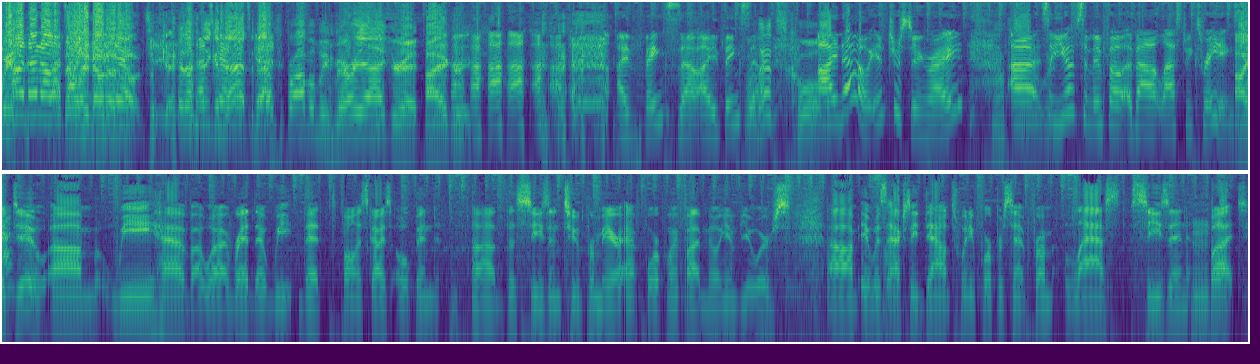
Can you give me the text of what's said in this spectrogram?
wait. Oh no, no, that's They're all like, you no, need no, to no, do. it's okay. And I'm thinking good, that that's that's, good. probably very accurate. I agree. I think so. I think so. Well, that's cool. I know. Interesting, right? Uh, so you have some info about last week's ratings. I huh? do. Um, we have. Uh, well, I read that we that Falling Skies opened uh, the season to premiere at 4.5 million viewers. Um, it was actually down 24 percent from last season, Hmm. but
